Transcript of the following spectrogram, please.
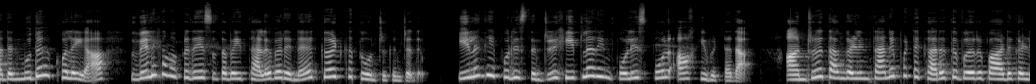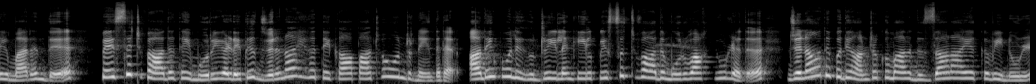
அதன் முதல் தற்கொலையா வெளிகம பிரதேச சபை தலைவர் என கேட்க தோன்றுகின்றது. இலங்கை போலீஸ் என்று ஹிட்லரின் போலீஸ் போல் ஆகிவிட்டதா? அன்று தங்களின் தனிப்பட்ட கருத்து வேறுபாடுகளை மறந்து பெசிட் வாதத்தை முறியடித்து ஜனநாயகத்தை காப்பாற்ற ஒன்றிணைந்தனர். அதேபோல இன்று இலங்கையில் பெசிட் வாதம் உருவாகியுள்ளது. ஜனாதிபதி அன்றகுமார் திசாநாயக்கவினுள்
